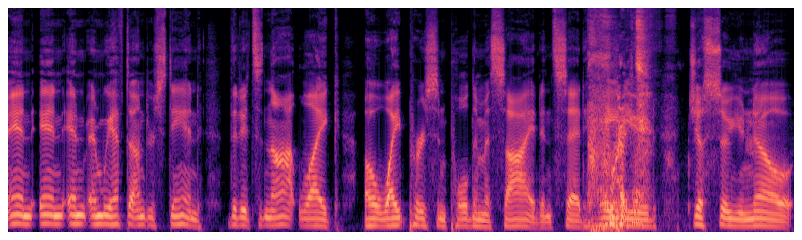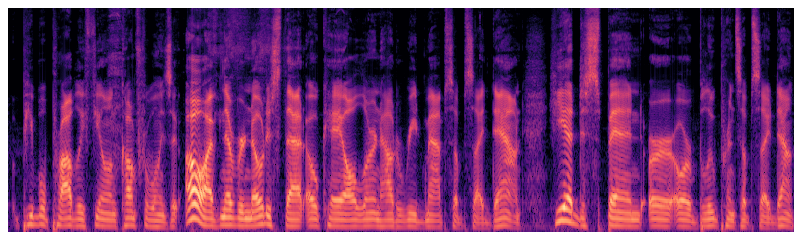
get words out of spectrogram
And, and and and we have to understand that it's not like a white person pulled him aside and said, "Hey, right. dude, just so you know, people probably feel uncomfortable." And He's like, "Oh, I've never noticed that. Okay, I'll learn how to read maps upside down." He had to spend or or blueprints upside down.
